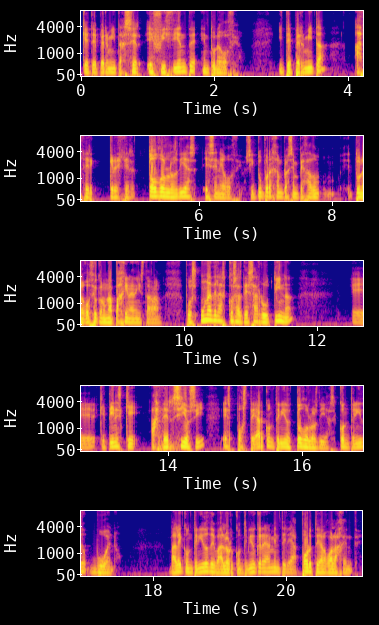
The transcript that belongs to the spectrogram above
que te permita ser eficiente en tu negocio y te permita hacer crecer todos los días ese negocio. Si tú, por ejemplo, has empezado tu negocio con una página de Instagram, pues una de las cosas de esa rutina eh, que tienes que hacer sí o sí es postear contenido todos los días, contenido bueno, ¿vale? Contenido de valor, contenido que realmente le aporte algo a la gente.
